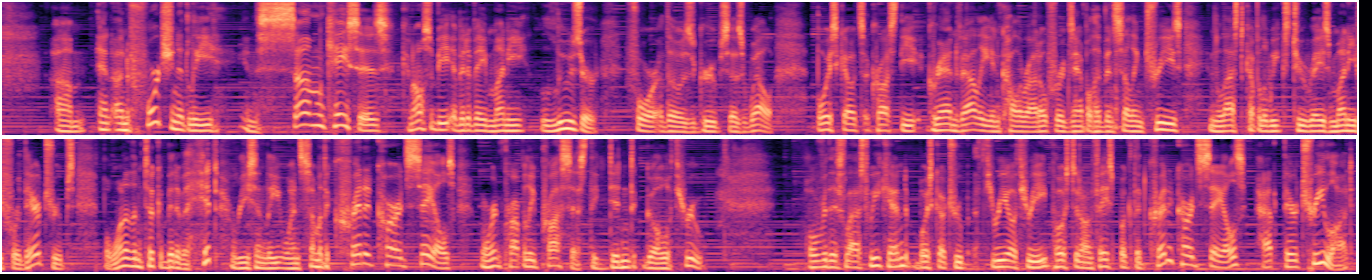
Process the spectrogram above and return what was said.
Um, and unfortunately, in some cases, can also be a bit of a money loser for those groups as well. Boy Scouts across the Grand Valley in Colorado, for example, have been selling trees in the last couple of weeks to raise money for their troops, but one of them took a bit of a hit recently when some of the credit card sales weren't properly processed. They didn't go through. Over this last weekend, Boy Scout Troop 303 posted on Facebook that credit card sales at their tree lot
